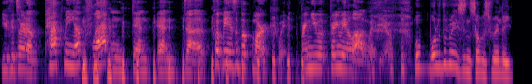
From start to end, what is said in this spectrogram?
you could sort of pack me up flat and and, and uh, put me as a bookmark. With, bring you bring me along with you. well, one of the reasons I was really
